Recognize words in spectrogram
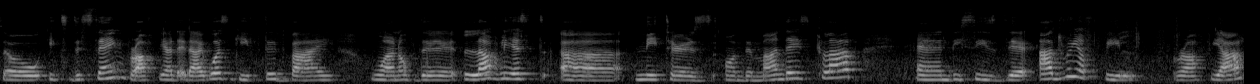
So it's the same raffia that I was gifted by one of the loveliest uh, knitters on the Mondays Club. And this is the Adria Fil raffia.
